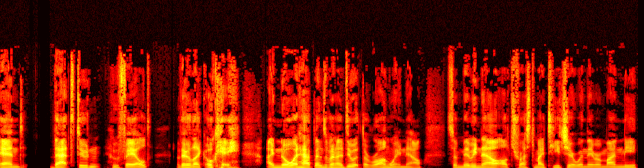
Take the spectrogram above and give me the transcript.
And that student who failed they're like, okay, I know what happens when I do it the wrong way now. So maybe now I'll trust my teacher when they remind me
